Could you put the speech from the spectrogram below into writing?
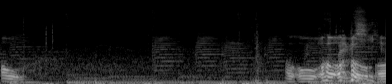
โอ้โอ้โอ้โอ้โอ้โอ้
